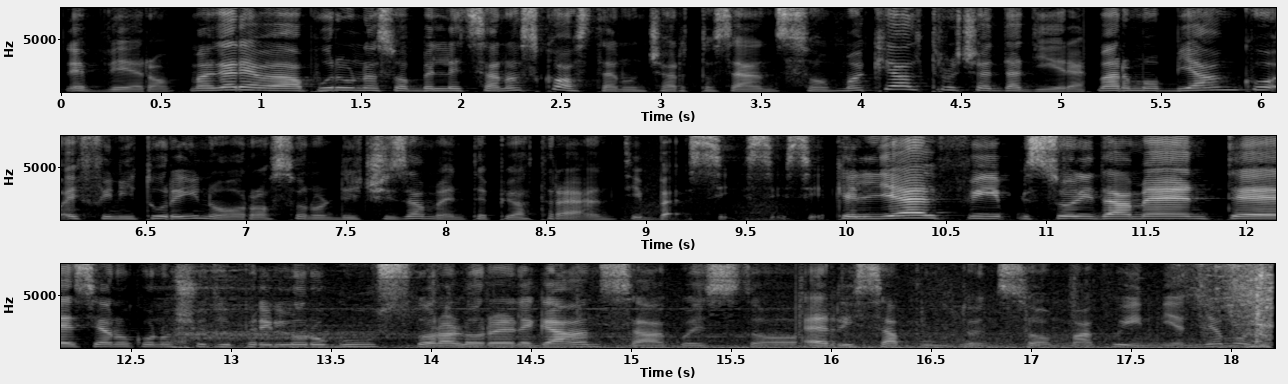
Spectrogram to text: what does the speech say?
È vero. Magari aveva pure una sua bellezza nascosta in un certo senso, ma che altro c'è da dire? Marmo bianco e finiture in oro sono decisamente più attraenti. Beh, sì, sì, sì. Che gli Elfi solitamente siano conosciuti per il loro gusto, la loro eleganza, questo è risaputo, insomma. Quindi andiamo di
